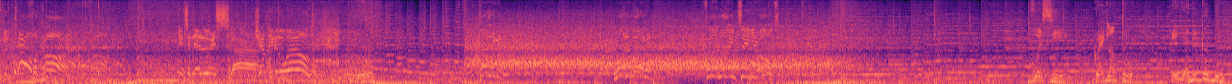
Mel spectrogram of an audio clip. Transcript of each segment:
defenseman, Cal McCarr. Gets in there, Lewis. Yeah. Champion of the world. Bellingham. What a moment for the 19-year-old. Voici Greg Langto et Yannick Godbout.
